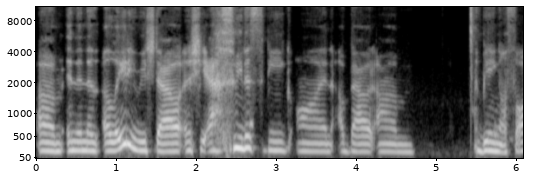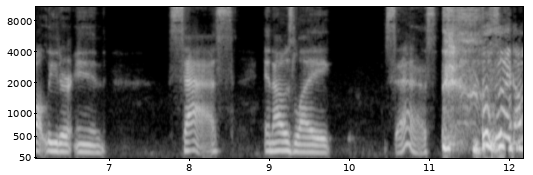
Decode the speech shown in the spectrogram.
Um, and then a, a, lady reached out and she asked me to speak on about um, being a thought leader in SaaS. And I was like, SaaS. I was like, I'm,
